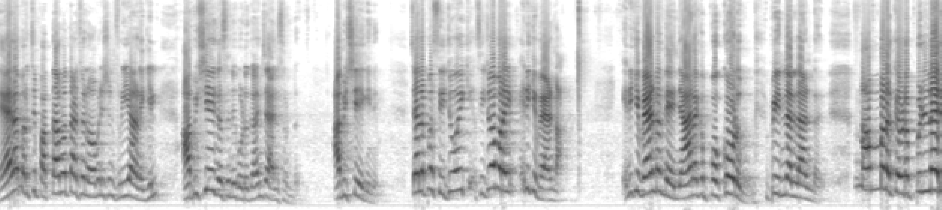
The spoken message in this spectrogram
നേരെ മറിച്ച് പത്താമത്തെ ആഴ്ച നോമിനേഷൻ ഫ്രീ ആണെങ്കിൽ അഭിഷേകസിന് കൊടുക്കാൻ ചാൻസ് ഉണ്ട്. അഭിഷേകിന്. ചിലപ്പോൾ സിജോയ്ക്ക് സിജോ പറയും എനിക്ക് വേണ്ട. എനിക്ക് വേണ്ടെന്നേ ഞാനൊക്കെ പൊക്കോളും. പിന്നല്ലാണ്ട് നമ്മളൊക്കെ ഇവിടെ പിള്ളേർ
